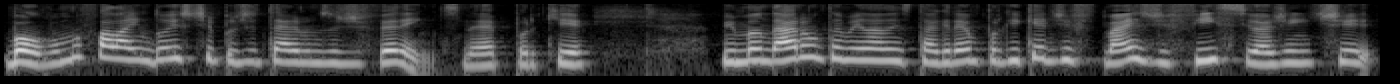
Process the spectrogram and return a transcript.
bom, vamos falar em dois tipos de términos diferentes, né? Porque me mandaram também lá no Instagram por que, é mais difícil a gente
